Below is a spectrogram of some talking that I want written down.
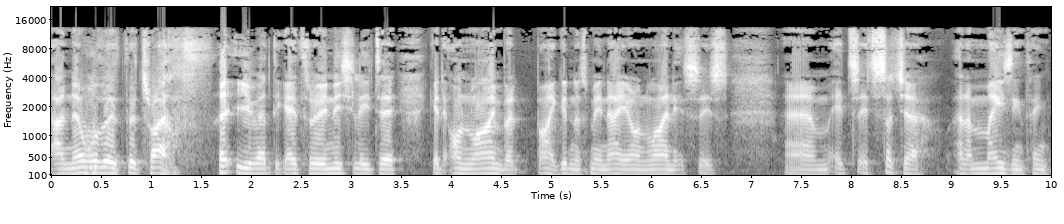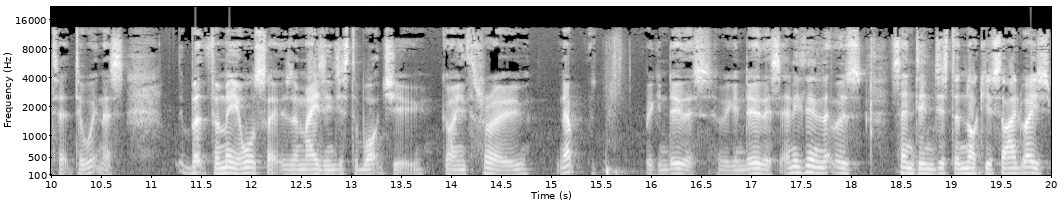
I know all the, the trials that you've had to go through initially to get it online, but by goodness me, now you're online. It's it's um, it's it's such a an amazing thing to, to witness. But for me, also, it was amazing just to watch you going through. Nope, we can do this. We can do this. Anything that was sent in just to knock you sideways.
